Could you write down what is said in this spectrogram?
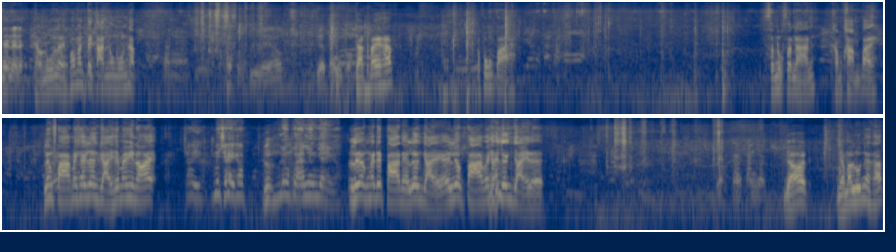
นั่นน่ะนะแถวนู้นเลยเพราะมันไปตันตรงนู้นครับ ดีแล้ว เดี๋ยวตั้งก่อนจัดไปครับ กระพงป่า สนุกสนานขำๆไป เรื่องปลาไม่ใช่เรื่องใหญ่ใช่ไหมพี่น้อย ใช่ไม่ใช่ครับผมเรื่องปลาเรื่องใหญ่ครับเรื่องไม่ได้ปลาเนี่ยเรื่องใหญ่ไอ้เรื่องปลาไม่ใช่เรื่องใหญ่เลย เดี๋ยวหาถังก่อนเดี๋ยวเดี๋ยวมาลุ้นกันครับ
